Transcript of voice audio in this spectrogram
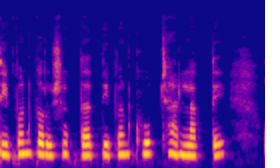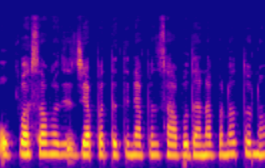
ती पण करू शकतात ती पण खूप छान लागते. उपवासामध्ये ज्या पद्धतीने आपण साबुदाणा बनवतो ना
